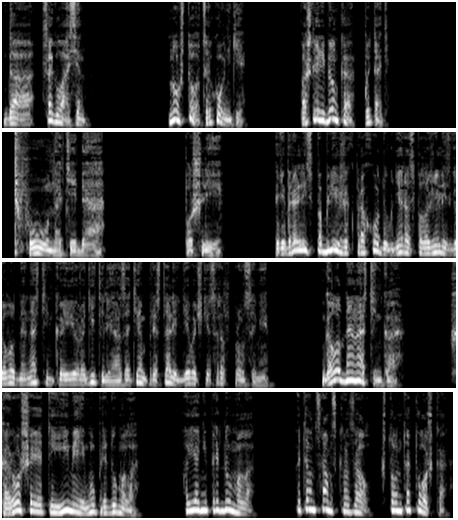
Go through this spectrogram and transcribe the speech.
Да, согласен. Ну что, церковники, пошли ребенка пытать? Тфу на тебя! Пошли. Перебрались поближе к проходу, где расположились голодная Настенька и ее родители, а затем пристали к девочке с расспросами. «Голодная Настенька, хорошее ты имя ему придумала». «А я не придумала. Это он сам сказал, что он Татошка.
